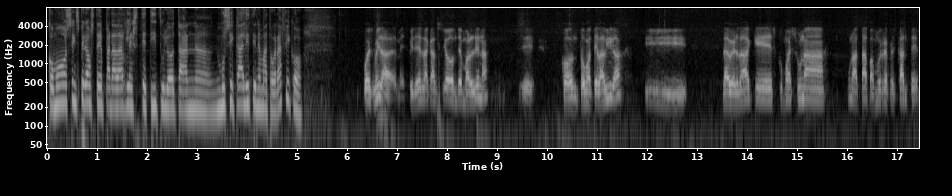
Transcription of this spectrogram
¿cómo se inspira usted para darle este título tan eh, musical y cinematográfico? Pues mira, me inspiré en la canción de Marlena eh, con Tómate la vida y la verdad que es como es una, una tapa muy refrescante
